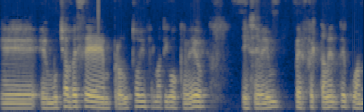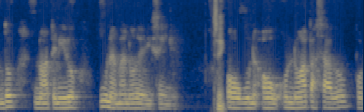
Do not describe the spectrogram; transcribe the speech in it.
Eh, muchas veces en productos informáticos que veo eh, se ven perfectamente cuando no ha tenido una mano de diseño. O, una, o, no ha pasado por,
